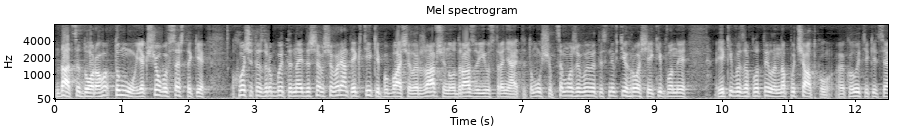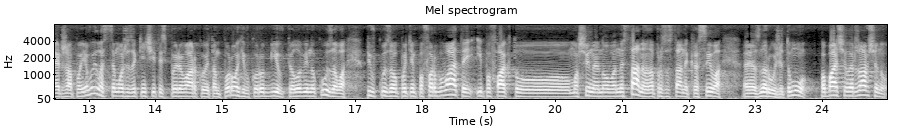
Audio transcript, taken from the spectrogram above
да, це дорого. Тому, якщо ви все ж таки хочете зробити найдешевший варіант, як тільки побачили ржавчину, одразу її устраняйте, тому що це може вилитись не в ті гроші, які б вони, які ви заплатили на початку, е, коли тільки ця ржа появилась. Це може закінчитись переваркою там порогів, коробів, половину кузова, пів кузова потім пофарбувати, і по факту машина нова не стане, вона просто стане красива е, знаружі. Тому побачили ржавчину,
